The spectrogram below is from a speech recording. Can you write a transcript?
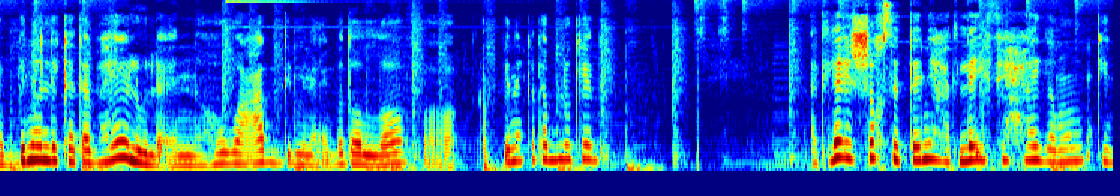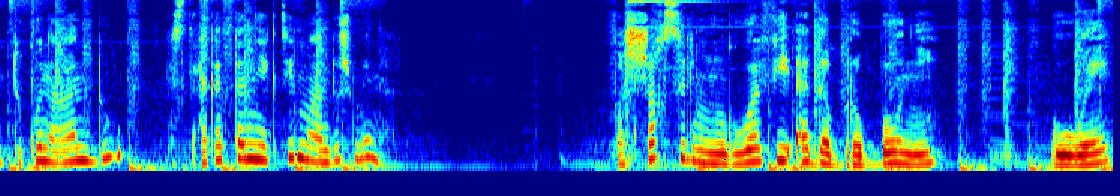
ربنا اللي كتبها له لأن هو عبد من عباد الله فربنا كتب له كده. هتلاقي الشخص التاني هتلاقي في حاجة ممكن تكون عنده بس حاجات تانية كتير ما عندوش منها. فالشخص اللي من جواه فيه أدب رباني جواه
